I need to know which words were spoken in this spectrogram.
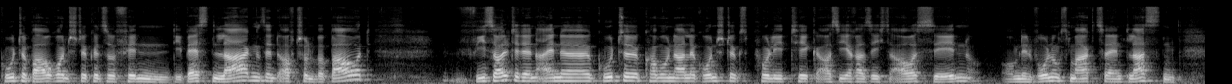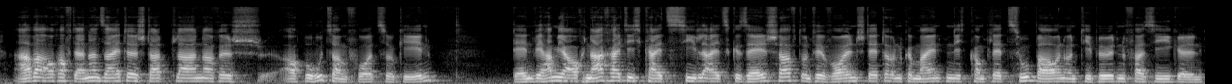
gute Baugrundstücke zu finden. Die besten Lagen sind oft schon bebaut. Wie sollte denn eine gute kommunale Grundstückspolitik aus Ihrer Sicht aussehen, um den Wohnungsmarkt zu entlasten? Aber auch auf der anderen Seite stadtplanerisch auch behutsam vorzugehen. Denn wir haben ja auch Nachhaltigkeitsziele als Gesellschaft und wir wollen Städte und Gemeinden nicht komplett zubauen und die Böden versiegeln.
